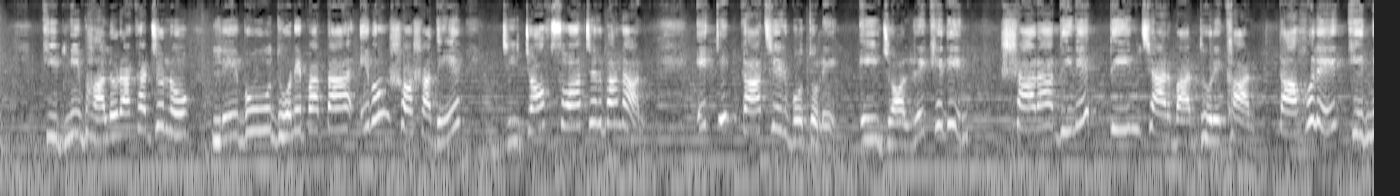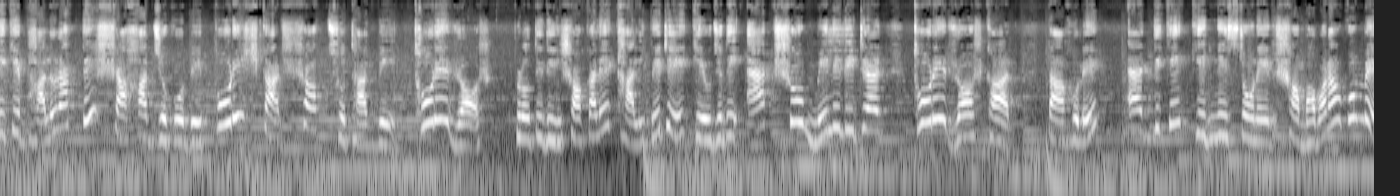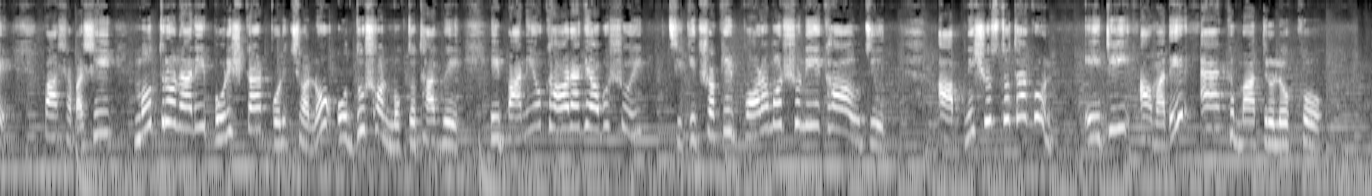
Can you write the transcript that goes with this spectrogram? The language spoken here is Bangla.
কিডনি ভালো রাখার জন্য লেবু, ধনেপাতা এবং শশা দিয়ে ডিটক্স ওয়াটার বানান। একটি কাচের বোতলে এই জল রেখে দিন। সারা দিনে তিন চারবার ধরে খান। তাহলে কিডনিকে ভালো রাখতে সাহায্য করবে, পরিষ্কার, স্বচ্ছ থাকবে। থোড়ের রস। প্রতিদিন সকালে খালি পেটে কেউ যদি একশো মিলিলিটার থোড়ের রস খান, তাহলে একদিকে কিডনি স্টোনের সম্ভাবনাও কমবে, পাশাপাশি মূত্রনালী পরিষ্কার, পরিচ্ছন্ন ও দূষণমুক্ত থাকবে। এই পানীয় খাওয়ার আগে অবশ্যই চিকিৎসকের পরামর্শ নিয়ে খাওয়া উচিত। আপনি সুস্থ থাকুন, এটি আমাদের একমাত্র লক্ষ্য।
